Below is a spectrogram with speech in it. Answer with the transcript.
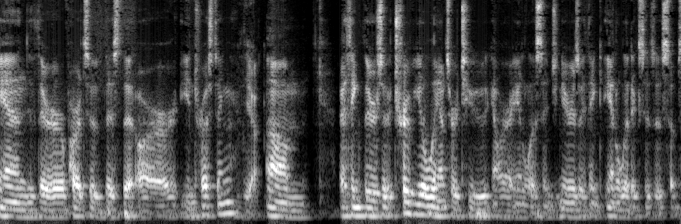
and there are parts of this that are interesting. Yeah. Um, i think there's a trivial answer to our analysts engineers. I think analytics is a sub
